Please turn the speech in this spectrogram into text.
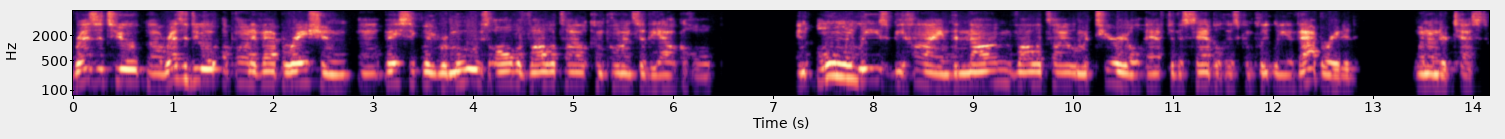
Residue, uh, residue upon evaporation uh, basically removes all the volatile components of the alcohol and only leaves behind the non-volatile material after the sample has completely evaporated when under test.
